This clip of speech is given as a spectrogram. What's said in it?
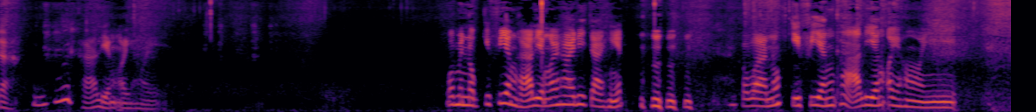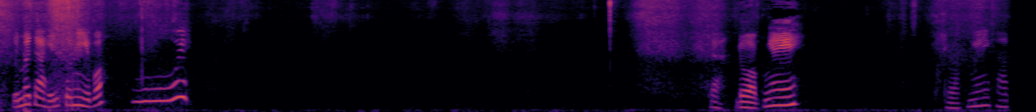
จ้ะอุ้ยขาเหลียงอ่อยหอยว่าเป็นนกกีเฟียงขาเหลียงอ่อยหอยดีจ้ะเฮ็ดเพราะว่านกกีเฟียงขาเหลียงอ่อยหอย เห็นไหมจ้ะเห็นตัวนี้ปะอุ้ย จ้ะดอกไงดอกไงครับ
